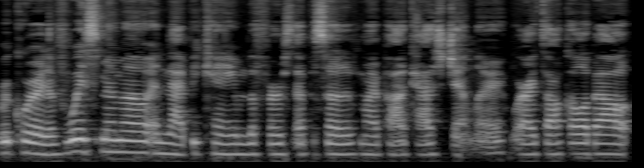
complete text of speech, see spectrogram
recorded a voice memo, and that became the first episode of my podcast, Gentler, where I talk all about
